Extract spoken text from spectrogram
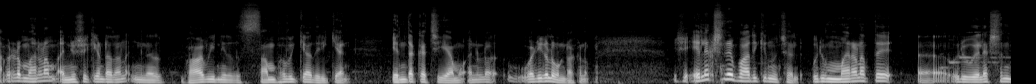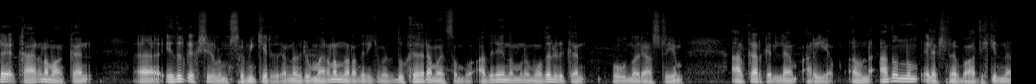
അവരുടെ മരണം അന്വേഷിക്കേണ്ടതാണ്. ഇങ്ങനെ ഭാവിയിൽ ഇനി ഇത് സംഭവിക്കാതിരിക്കാൻ എന്തൊക്കെ ചെയ്യാമോ അതിനുള്ള വഴികളും ഉണ്ടാക്കണം. പക്ഷേ ഇലക്ഷനെ ബാധിക്കുന്നു വെച്ചാൽ ഒരു മരണത്തെ ഒരു ഇലക്ഷന്റെ കാരണമാക്കാൻ എതിർകക്ഷികളും ശ്രമിക്കരുത്. കാരണം ഒരു മരണം നടന്നിരിക്കുമ്പോൾ അത് ദുഃഖകരമായ സംഭവം. അതിനെ നമ്മൾ മുതലെടുക്കാൻ പോകുന്ന രാഷ്ട്രീയം ആൾക്കാർക്കെല്ലാം അറിയാം. അതുകൊണ്ട് അതൊന്നും ഇലക്ഷനെ ബാധിക്കുന്ന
